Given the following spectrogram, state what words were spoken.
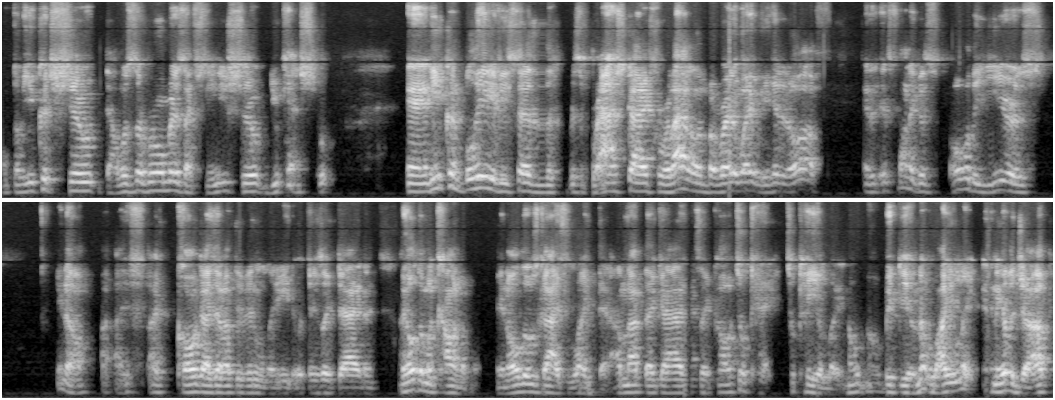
I thought you could shoot. That was the rumors. I've seen you shoot. You can't shoot. And he couldn't believe. He says this brash guy for Rhode Island, but right away we hit it off. And it's funny because over the years, you know, I, I call guys out if they've been late or things like that, and I hold them accountable. And all those guys like that. I'm not that guy It's like, oh, it's okay. It's okay you're late. No, no big deal. No, why you late? Any other job,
